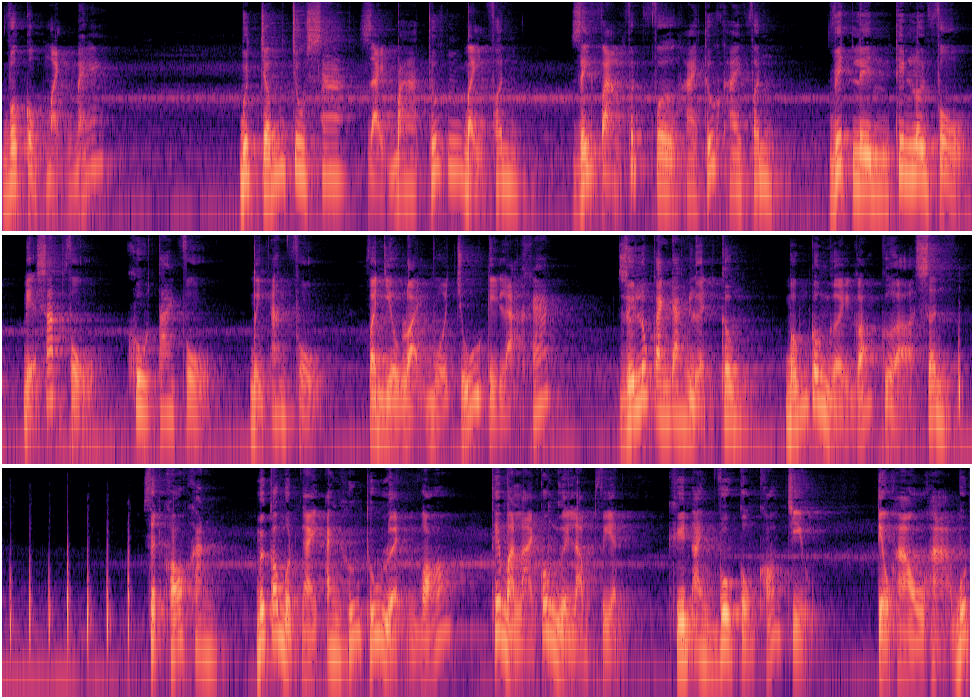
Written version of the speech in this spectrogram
vô cùng mạnh mẽ. Bút chấm chu sa dài 3 thước 7 phân, giấy vàng phất phơ 2 thước 2 phân, viết lên Thiên Lôi phủ, Địa sát phủ khu tai phủ, bình an phủ và nhiều loại bùa chú kỳ lạ khác. Dưới lúc anh đang luyện công, bỗng có người gõ cửa ở sân. Rất khó khăn mới có một ngày anh hứng thú luyện võ, thế mà lại có người làm phiền, khiến anh vô cùng khó chịu. Tiểu Hào hạ bút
